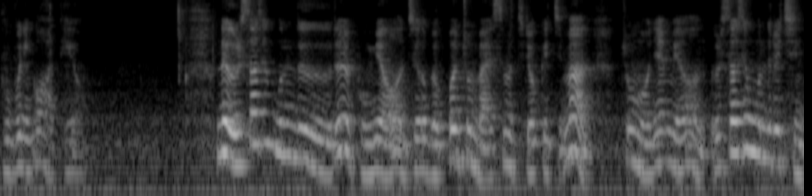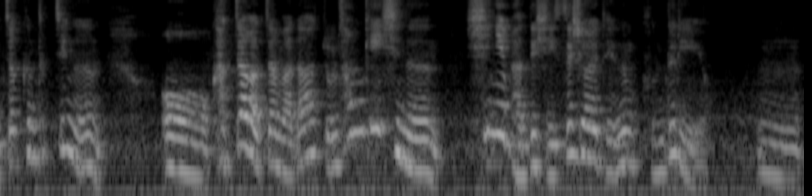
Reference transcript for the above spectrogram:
부분인 것 같아요. 근데 을사생분들을 보면 제가 몇 번 좀 말씀을 드렸겠지만 좀 뭐냐면 을사생분들의 진짜 큰 특징은 어, 각자 각자마다 좀 섬기시는 신이 반드시 있으셔야 되는 분들이에요. 음,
